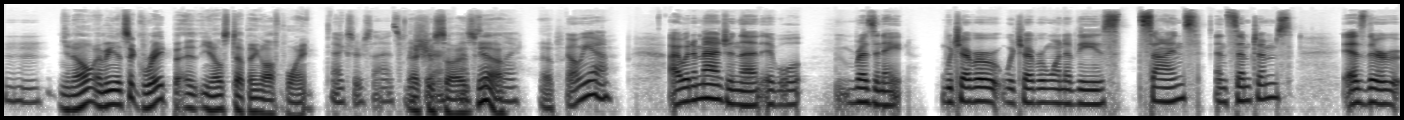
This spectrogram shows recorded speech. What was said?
hmm you know i mean it's a great uh, you know stepping off point exercise for Exercise, sure. yeah. Absolutely. Oh yeah. I would imagine that it will resonate whichever whichever one of these signs and symptoms as they're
